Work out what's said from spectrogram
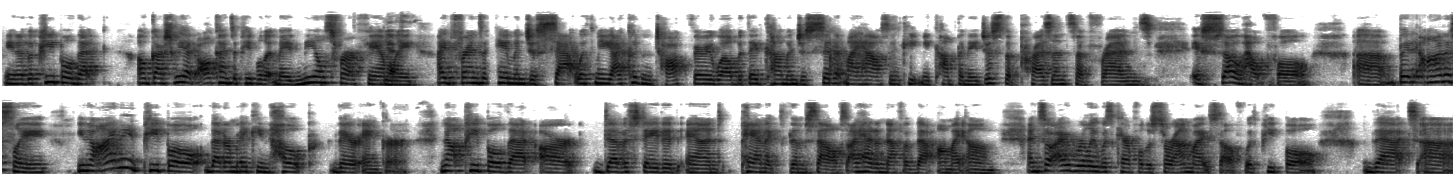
you know, the people that oh gosh, we had all kinds of people that made meals for our family. Yes. I had friends that came and just sat with me. I couldn't talk very well, but they'd come and just sit at my house and keep me company. Just the presence of friends is so helpful. Um, but honestly, you know, I need people that are making hope their anchor, not people that are devastated and panicked themselves. I had enough of that on my own. And so I really was careful to surround myself with people that uh,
